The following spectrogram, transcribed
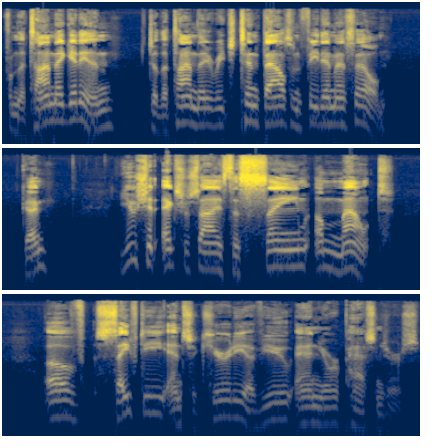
from the time they get in to the time they reach 10,000 feet MSL. Okay? You should exercise the same amount of safety and security of you and your passengers.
